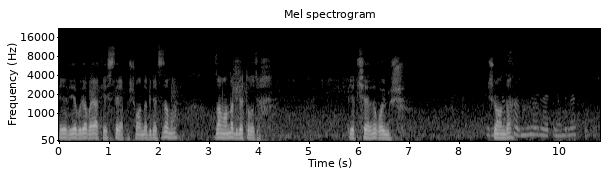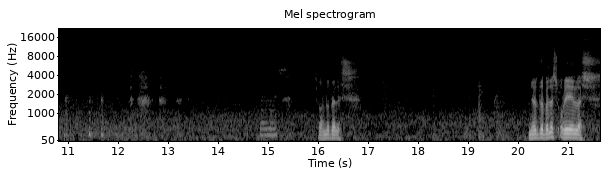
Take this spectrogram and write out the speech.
Belediye buraya bayağı tesisler yapmış. Şu anda biletsiz ama zamanla bilet olacak. Bilet kişilerini koymuş. Şu anda. Beleş. şu anda beleş. Nerede beleş oraya yerleş.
